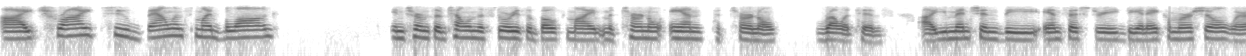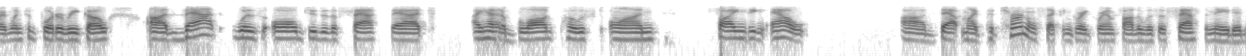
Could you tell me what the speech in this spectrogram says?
I try to balance my blog in terms of telling the stories of both my maternal and paternal relatives. Uh, you mentioned the Ancestry DNA commercial where I went to Puerto Rico. Uh, that was all due to the fact that I had a blog post on finding out uh, that my paternal second great grandfather was assassinated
